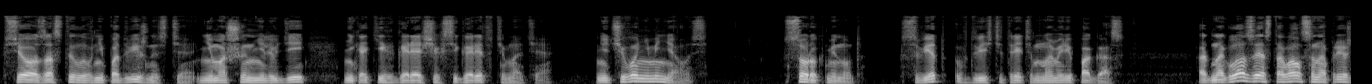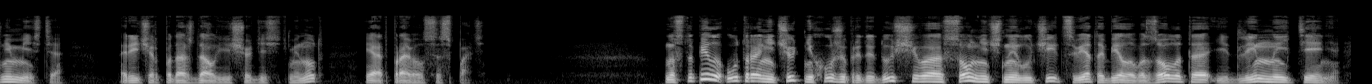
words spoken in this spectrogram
Все застыло в неподвижности, ни машин, ни людей, никаких горящих сигарет в темноте. Ничего не менялось. Сорок минут. Свет в 203 номере погас. Одноглазый оставался на прежнем месте. Ричард подождал еще десять минут и отправился спать. Наступило утро ничуть не хуже предыдущего, солнечные лучи цвета белого золота и длинные тени —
